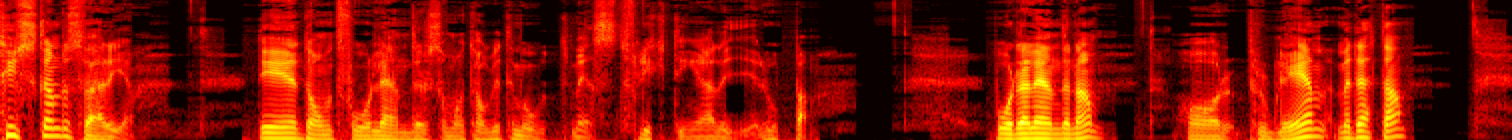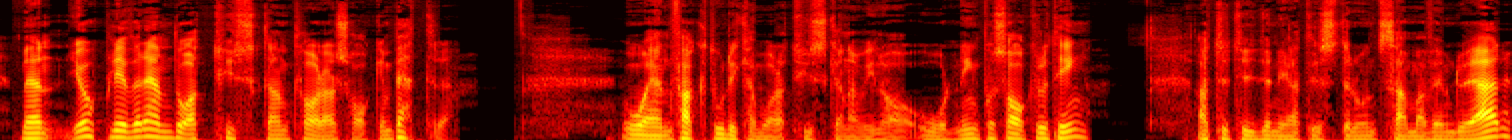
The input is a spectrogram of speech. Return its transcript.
Tyskland och Sverige. Det är de två länder som har tagit emot mest flyktingar i Europa. Båda länderna har problem med detta. Men jag upplever ändå att Tyskland klarar saken bättre. Och en faktor det kan vara att tyskarna vill ha ordning på saker och ting. Attityden är att det är strunt samma vem du är,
